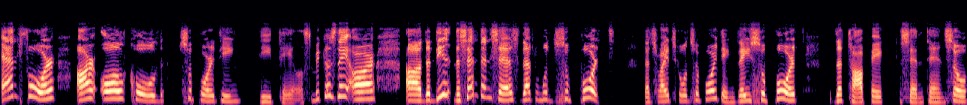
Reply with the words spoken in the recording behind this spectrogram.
and 4 are all called supporting details because they are uh, the, the sentences that would support that's why it's called supporting. They support the topic sentence. So,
